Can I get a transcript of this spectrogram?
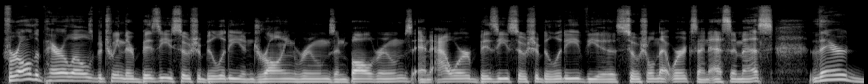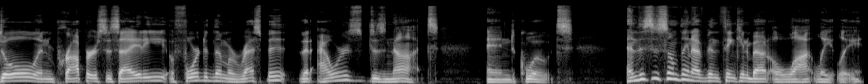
For all the parallels between their busy sociability in drawing rooms and ballrooms and our busy sociability via social networks and SMS, their dull and proper society afforded them a respite that ours does not. End quote. And this is something I've been thinking about a lot lately.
